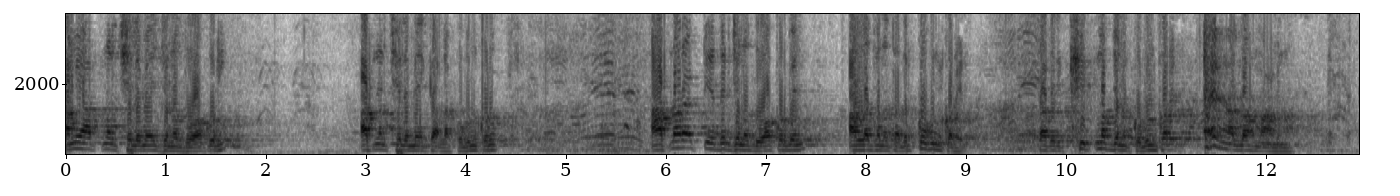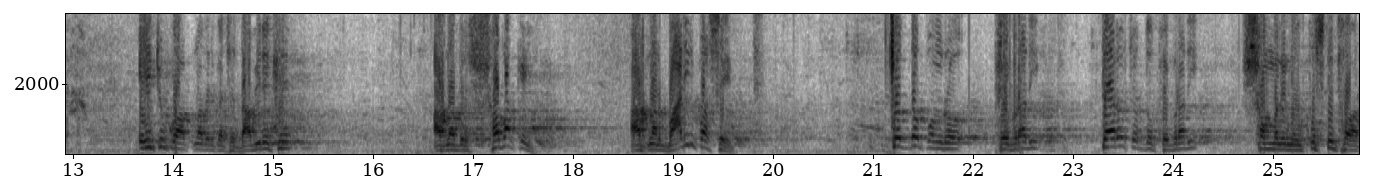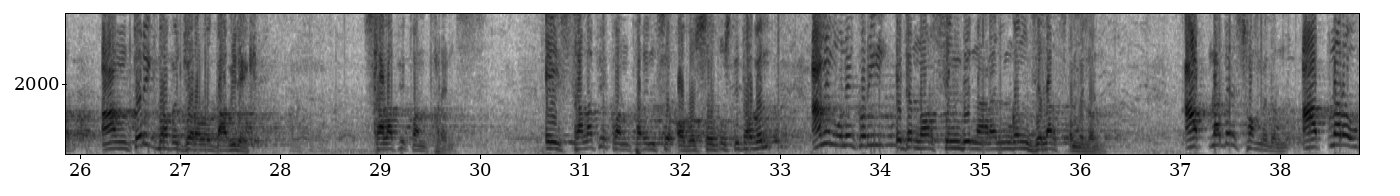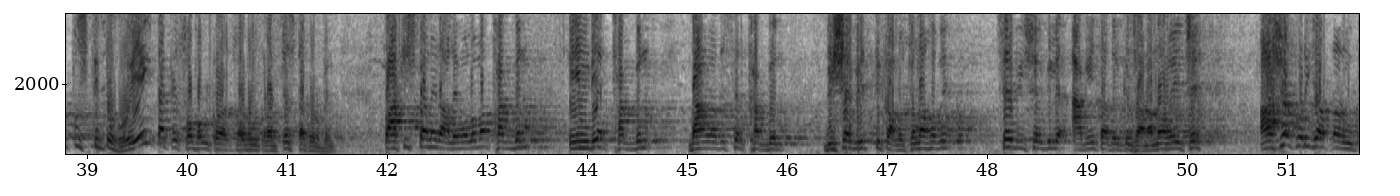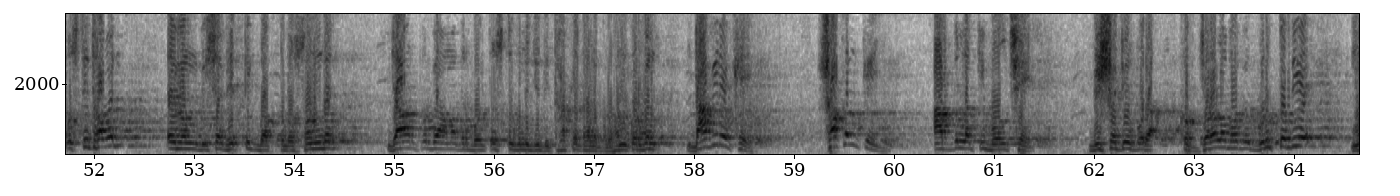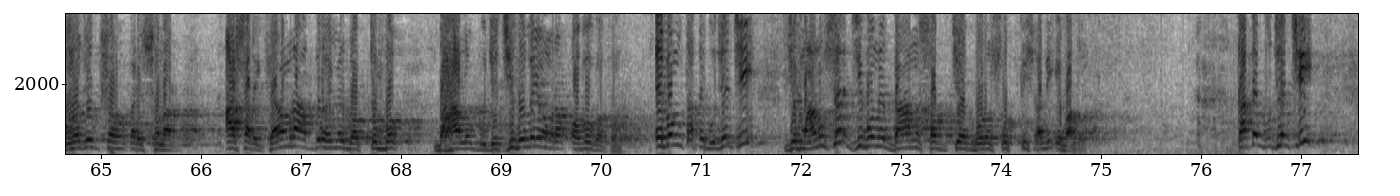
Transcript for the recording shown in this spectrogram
আমি আপনার ছেলে মেয়ের জন্য দোয়া করি। আপনার ছেলে মেয়েকে আল্লাহ কবুল করুক। আপনারা একটু এদের জন্য দোয়া করবেন, আল্লাহ যেন তাদের কবুল করেন, তাদের খিদমত যেন কবুল করেন। আল্লাহ আমিন। এইটুকু আপনাদের কাছে দাবি রেখে, আপনাদের সবাকেই আপনার বাড়ির পাশে চোদ্দ পনেরো ফেব্রুয়ারি, তেরো চোদ্দ ফেব্রুয়ারি সম্মেলনে উপস্থিত হওয়ার আন্তরিকভাবে জোরালো দাবি রেখে সালাফি কনফারেন্স এই সালাফি কনফারেন্সে অবশ্যই উপস্থিত হবেন। আমি মনে করি এটা নরসিংদী নারায়ণগঞ্জ জেলার সম্মেলন। আপনাদের সম্মেলন, আপনারা উপস্থিত হয়েই তাকে সফল করার সফল করার চেষ্টা করবেন। পাকিস্তানের আলেমলমা থাকবেন, ইন্ডিয়ার থাকবেন, বাংলাদেশের থাকবেন। বিষয়ভিত্তিক আলোচনা হবে। সে বিষয়গুলি আগেই তাদেরকে জানানো হয়েছে। আশা করি যে আপনারা উপস্থিত হবেন এবং বিষয়ভিত্তিক বক্তব্য শুনবেন। যাওয়ার পূর্বে আমাদের বৈতস্তুগুলি যদি থাকে তাহলে গ্রহণ করবেন। দাবি রেখে সকলকেই আবদুল্লাহ কি বলছে? বিষয়টির উপর খুব জোরালোভাবে গুরুত্ব দিয়ে মনোযোগ সহকারে শোনার আশা রেখে আমরা আব্দুর রহিমের বক্তব্য ভালো বুঝেছি বলেই আমরা অবগত। এবং তাতে বুঝেছি যে মানুষের জীবনে দান সবচেয়ে বড় শক্তিশালী এবাদত তাতে বুঝেছি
